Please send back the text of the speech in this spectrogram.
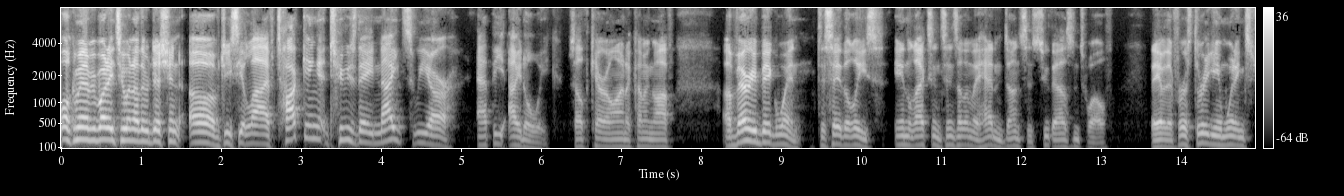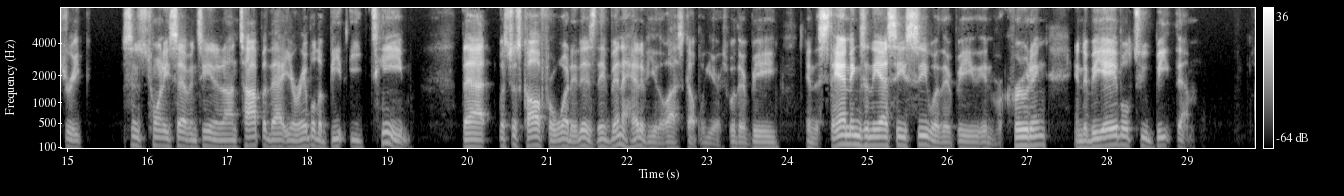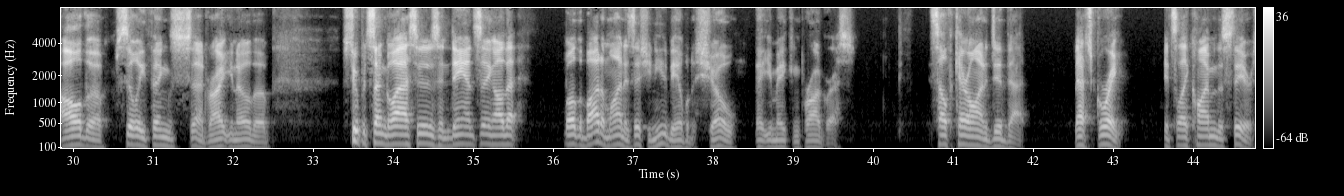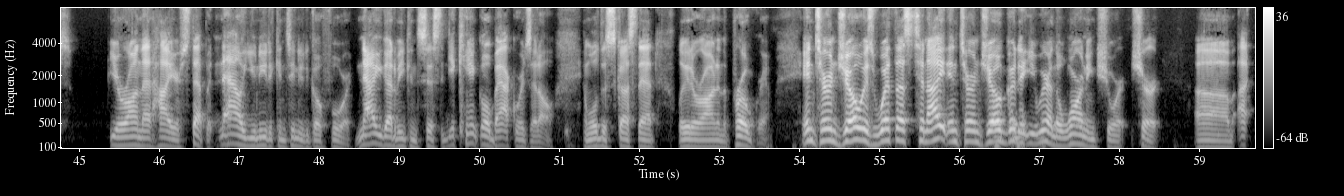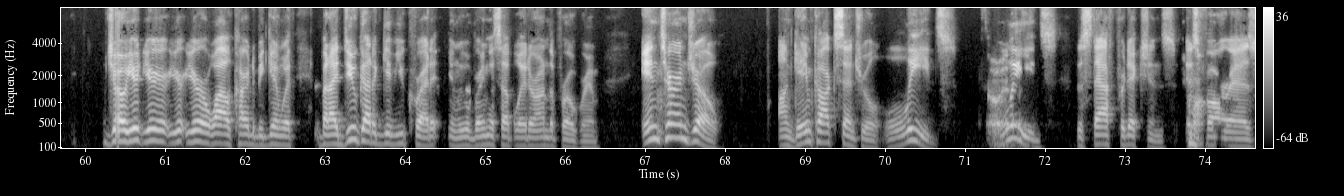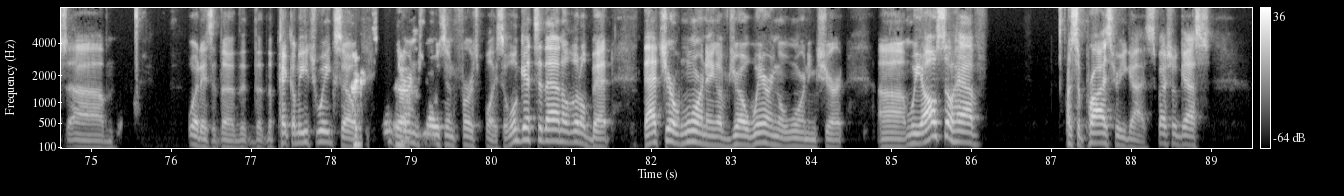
Welcome, everybody, to another edition of GC Live Talking Tuesday nights. We are at the Idle Week. South Carolina coming off a very big win, to say the least, in Lexington, something they hadn't done since 2012. They have their first three game winning streak since 2017. And on top of that, you're able to beat a team that, let's just call for what it is. They've been ahead of you the last couple years, whether it be in the standings in the SEC, whether it be in recruiting, and to be able to beat them all the silly things said, right? You know, the stupid sunglasses and dancing, all that. Well, the bottom line is this you need to be able to show that you're making progress. South Carolina did that. That's great. It's like climbing the stairs. You're on that higher step, but now you need to continue to go forward. Now you got to be consistent. You can't go backwards at all. And we'll discuss that later on in the program. Intern Joe is with us tonight. Intern Joe, good that you. We're in the warning short shirt. Um, I, Joe, you're you're you're you're a wild card to begin with, but I do got to give you credit, and we will bring this up later on in the program. Intern Joe on Gamecock Central leads oh, yeah. leads the staff predictions Come as on. far as um, what is it the the the, the pick them each week. So intern yeah. Joe's in first place. So we'll get to that in a little bit. That's your warning of Joe wearing a warning shirt. Um, we also have a surprise for you guys, special guests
